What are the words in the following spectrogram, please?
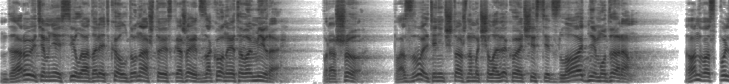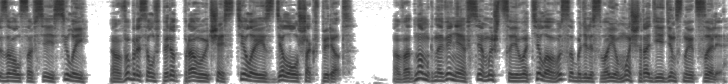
Даруйте мне силы одолеть колдуна, что искажает законы этого мира! Прошу, Позвольте ничтожному человеку очистить зло одним ударом!» Он воспользовался всей силой, выбросил вперед правую часть тела и сделал шаг вперед. В одно мгновение все мышцы его тела высвободили свою мощь ради единственной цели.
